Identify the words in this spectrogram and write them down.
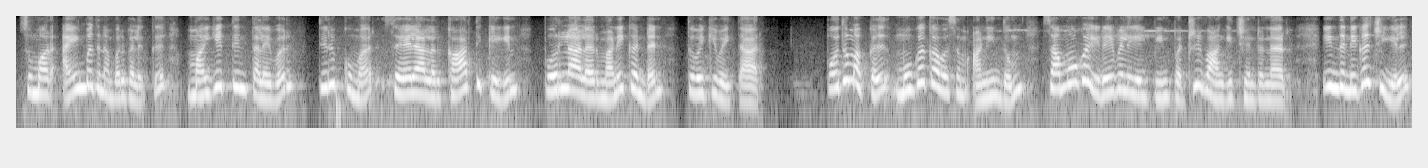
சுமார் ஐம்பது நபர்களுக்கு மையத்தின் தலைவர் திருக்குமர் செயலாளர் கார்த்திகேயன் பொருளாளர் மணிகண்டன் துவக்கி வைத்தார். பொதுமக்கள் முகக்கவசம் அணிந்தும் சமூக இடைவெளியை பின்பற்றி வாங்கிச் சென்றனர். இந்த நிகழ்ச்சியில்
